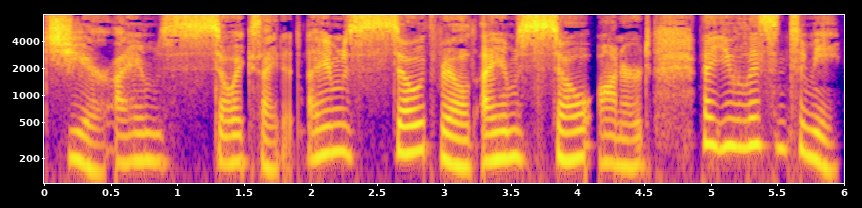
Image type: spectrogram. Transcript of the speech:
cheer. I am so excited. I am so thrilled. I am so honored that you listen to me.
